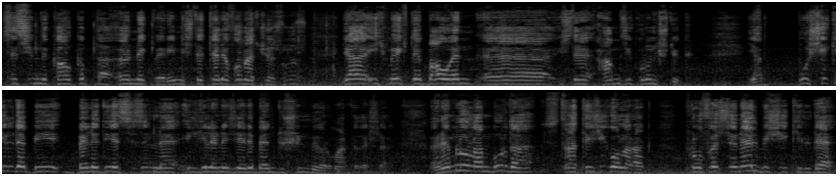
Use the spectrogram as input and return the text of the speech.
siz şimdi kalkıp da örnek vereyim işte telefon açıyorsunuz. Ya ich möchte bauen işte Hamzi Grundstück. Ya bu şekilde bir belediye sizinle ilgileneceğini ben düşünmüyorum arkadaşlar. Önemli olan burada stratejik olarak profesyonel bir şekilde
